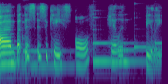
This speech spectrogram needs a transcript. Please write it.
Um, but this is the case of Helen Bailey.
